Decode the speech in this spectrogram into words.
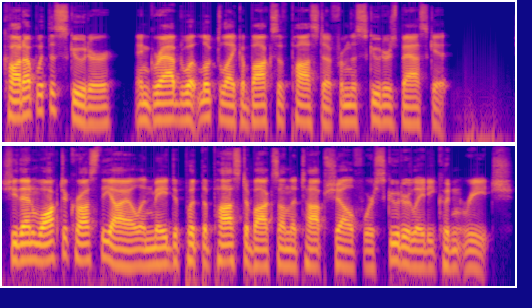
caught up with the scooter, and grabbed what looked like a box of pasta from the scooter's basket. She then walked across the aisle and made to put the pasta box on the top shelf where Scooter Lady couldn't reach.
